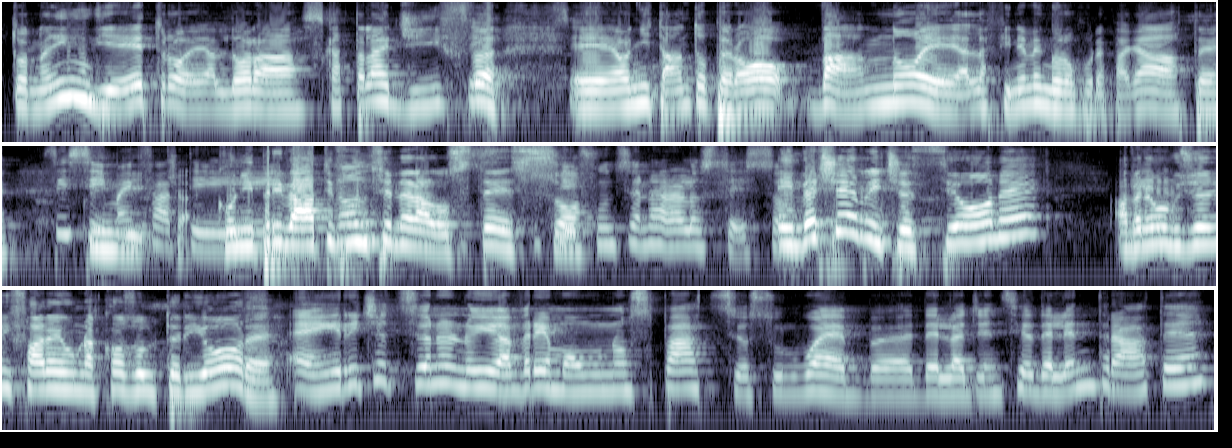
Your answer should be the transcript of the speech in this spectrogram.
tornano indietro e allora scatta la GIF e ogni tanto però vanno e alla fine vengono pure pagate. Sì, sì, Quindi, ma infatti... Cioè, con i privati non... funzionerà lo stesso. Sì, funzionerà lo stesso. E invece in ricezione... Avremo eh. bisogno di fare una cosa ulteriore? Eh, in ricezione noi avremo uno spazio sul web dell'Agenzia delle Entrate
